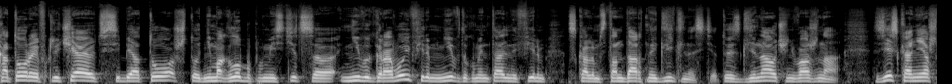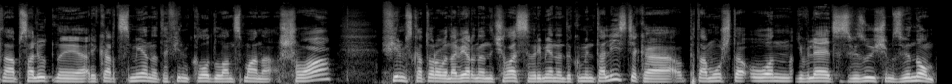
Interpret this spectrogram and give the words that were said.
которые включают в себя то, что не могло бы поместиться ни в игровой фильм, ни в документальный фильм, скажем, стандартной длительности. То есть длина очень важна. Здесь, конечно, абсолютный рекордсмен — это фильм Клода Лансмана «Шоа», фильм, с которого, наверное, началась современная документалистика, потому что он является связующим звеном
